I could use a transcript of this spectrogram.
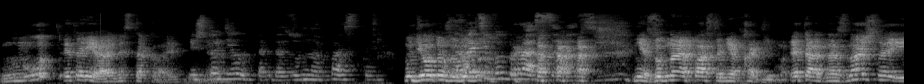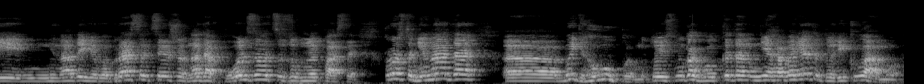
Ну, вот это реальность такая. И что делать тогда с зубной пастой? Ну, дело том, что зуб- Давайте выбрасывать. нет, зубная паста необходима. Это однозначно, и не надо ее выбрасывать совершенно. Надо пользоваться зубной пастой. Просто не надо э, быть глупым. То есть, ну как бы, вот, когда мне говорят эту рекламу,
